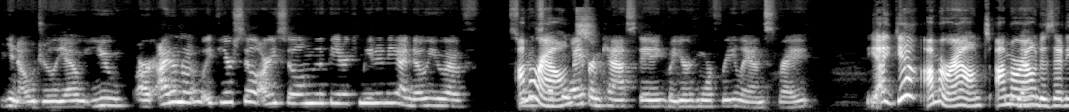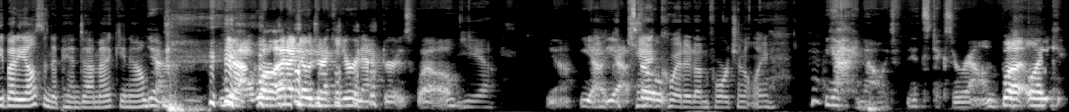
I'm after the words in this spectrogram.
you know, Julio, you are. I don't know if you're still. Are you still in the theater community? I know you have. I'm around. away from casting, but you're more freelance, right? Yeah, yeah, I'm around. I'm Yeah. around as anybody else in the pandemic, you know. Yeah. Yeah. Well, and I know Jackie, you're an actor as well. Yeah. Yeah. Yeah. I Yeah. can't So quit it, unfortunately. Yeah, I know it, it sticks around, but like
